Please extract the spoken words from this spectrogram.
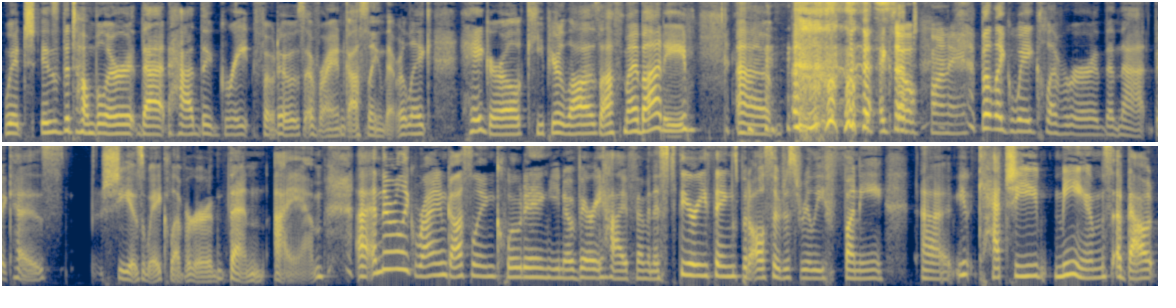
which is the Tumblr that had the great photos of Ryan Gosling that were like, "Hey, girl, keep your laws off my body." Um, so funny. but like way cleverer than that because she is way cleverer than I am. Uh, and there were like Ryan Gosling quoting, you know, very high feminist theory things, but also just really funny, uh, catchy memes about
